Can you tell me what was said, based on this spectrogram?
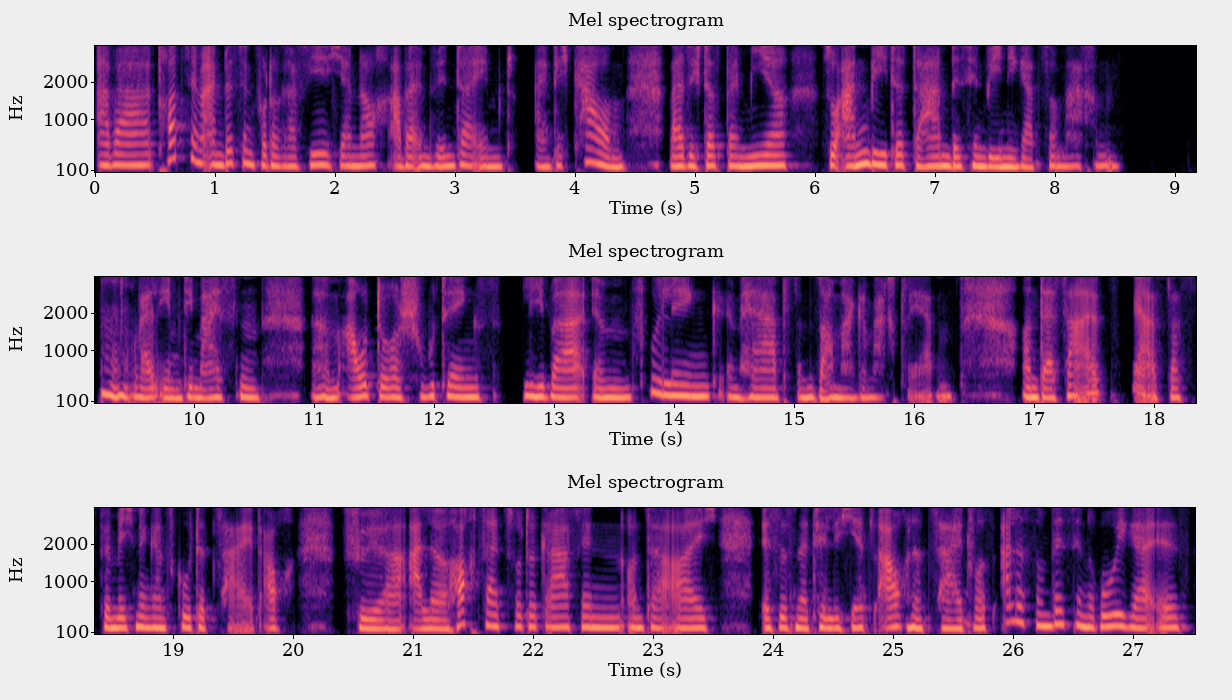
Aber trotzdem ein bisschen fotografiere ich ja noch, aber im Winter eben eigentlich kaum, weil sich das bei mir so anbietet, da ein bisschen weniger zu machen weil eben die meisten ähm, Outdoor-Shootings lieber im Frühling, im Herbst, im Sommer gemacht werden. Und deshalb, ja, ist das für mich eine ganz gute Zeit. Auch für alle Hochzeitsfotografinnen unter euch ist es natürlich jetzt auch eine Zeit, wo es alles so ein bisschen ruhiger ist,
